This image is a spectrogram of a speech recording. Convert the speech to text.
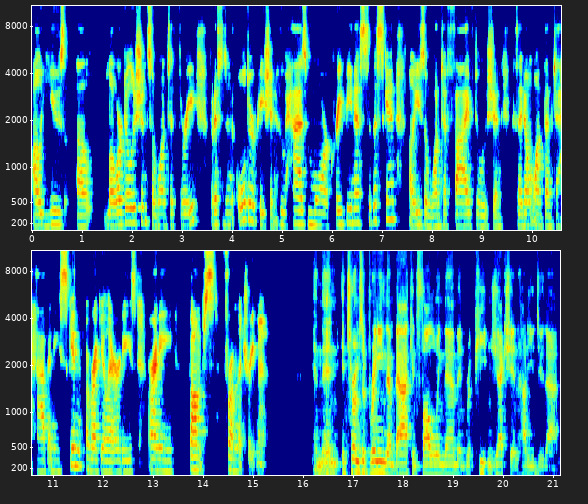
I'll use a lower dilution, so one to three. But if it's an older patient who has more crepiness to the skin, I'll use a one to five dilution because I don't want them to have any skin irregularities or any bumps from the treatment. And then in terms of bringing them back and following them and repeat injection, how do you do that?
